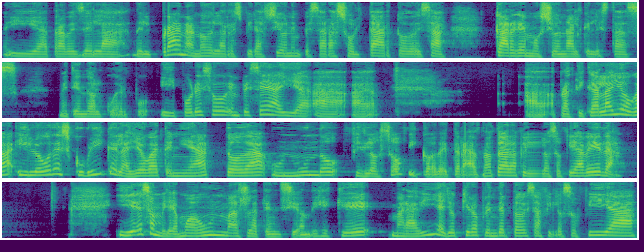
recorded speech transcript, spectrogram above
y a través de la, del prana, ¿no? de la respiración, empezar a soltar toda esa carga emocional que le estás metiendo al cuerpo. Y por eso empecé ahí a a, practicar la yoga y luego descubrí que la yoga tenía todo un mundo filosófico detrás, ¿no? Toda la filosofía Veda. Y eso me llamó aún más la atención. Dije, qué maravilla, yo quiero aprender toda esa filosofía,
